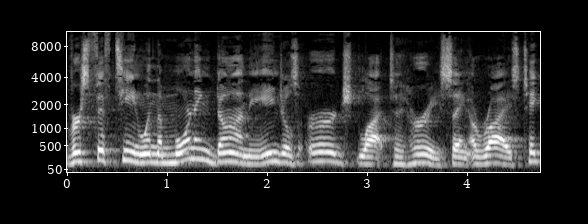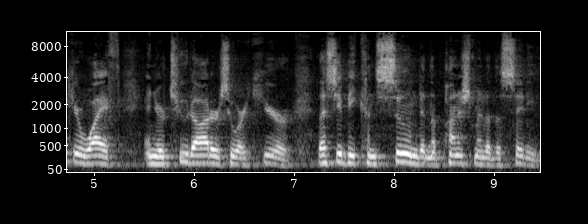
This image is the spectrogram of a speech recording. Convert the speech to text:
Verse 15 When the morning dawned, the angels urged Lot to hurry, saying, Arise, take your wife and your two daughters who are here, lest you be consumed in the punishment of the city.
